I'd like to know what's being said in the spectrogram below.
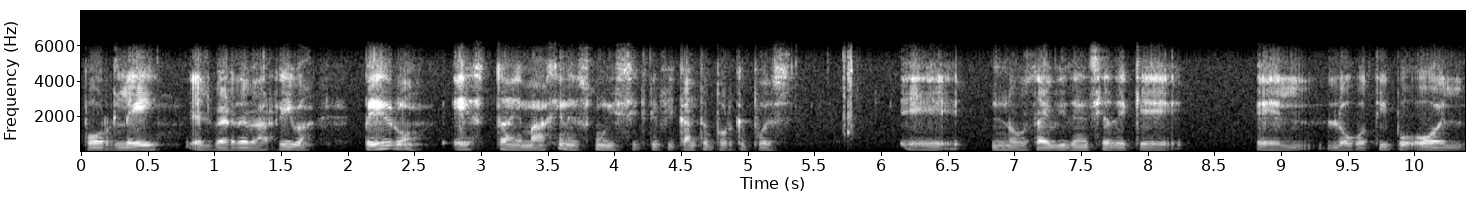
Por ley el verde va arriba, pero esta imagen es muy significante porque pues eh, nos da evidencia de que el logotipo o el,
